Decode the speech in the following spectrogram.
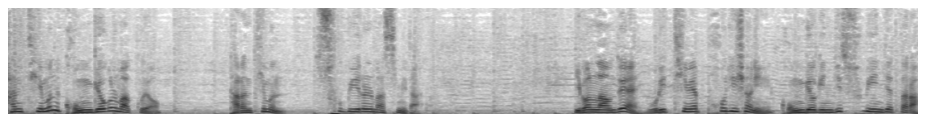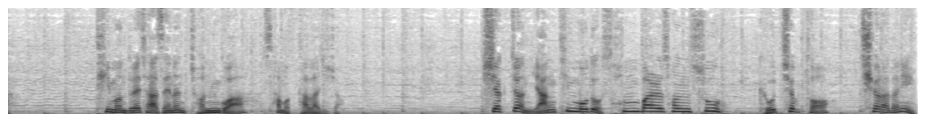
한 팀은 공격을 맡고요. 다른 팀은 수비를 맡습니다. 이번 라운드에 우리 팀의 포지션이 공격인지 수비인지에 따라 팀원들의 자세는 전과 사뭇 달라지죠. 시작 전 양 팀 모두 선발 선수 교체부터 치열하더니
